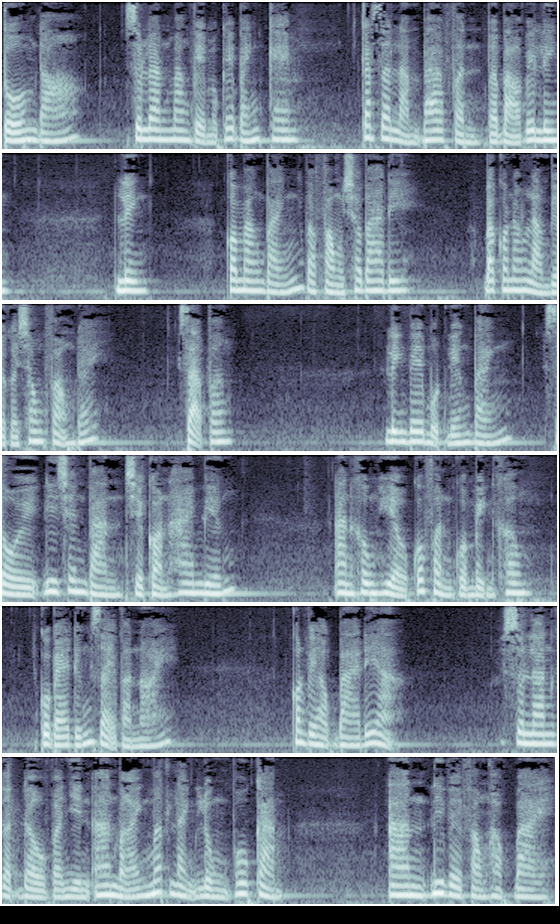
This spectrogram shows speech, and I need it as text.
Tối hôm đó Xuân Lan mang về một cái bánh kem, Cắt ra làm ba phần và bảo với Linh. Linh, Con mang bánh vào phòng cho ba đi. Ba con đang làm việc ở trong phòng đấy. Dạ vâng. Linh bê một miếng bánh, Rồi đi trên bàn chỉ còn hai miếng. An không hiểu có phần của mình không. Cô bé đứng dậy và nói, Con về học bài đi ạ. Xuân Lan gật đầu và nhìn An bằng ánh mắt lạnh lùng vô cảm. An đi về phòng học bài.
